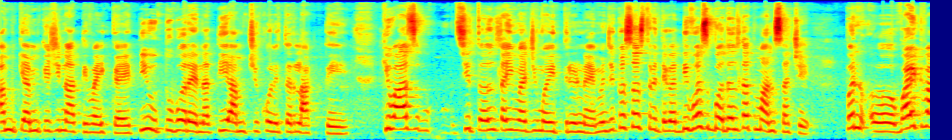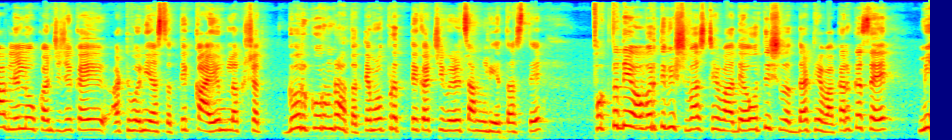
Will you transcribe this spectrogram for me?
आमकी आमक्याची नातेवाईक आहे ती युट्यूबर आहे ना ती आमची कोणीतरी लागते. किंवा आज शीतलताई माझी मैत्रीण आहे. म्हणजे कसं असतं माहिती का दिवस बदलतात माणसाचे. पण वाईट वागले लोकांचे जे काही आठवणी असतात ते कायम लक्षात घर करून राहतात. त्यामुळे प्रत्येकाची वेळ चांगली येत असते. फक्त देवावरती विश्वास ठेवा देवावरती श्रद्धा ठेवा. कारण कसं आहे मी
